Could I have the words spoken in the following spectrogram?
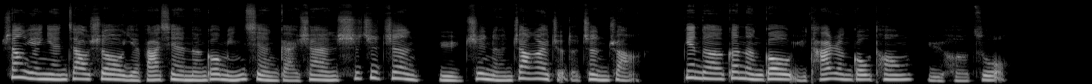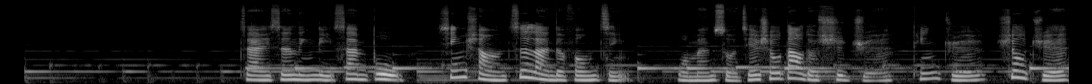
上原研教授也发现，能够明显改善失智症与智能障碍者的症状，变得更能够与他人沟通与合作。在森林里散步，欣赏自然的风景，我们所接收到的视觉、听觉、嗅觉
